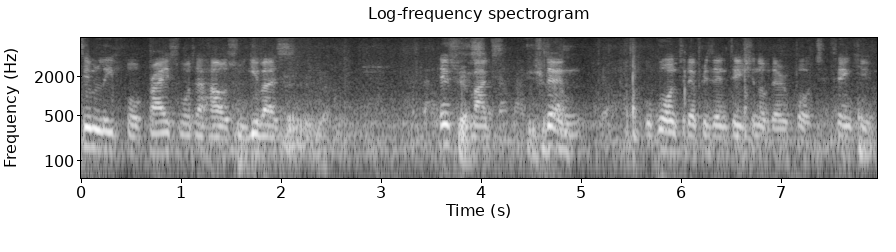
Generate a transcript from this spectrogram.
team lead for Pricewaterhouse will give us his yes. remarks. Then we'll go on to the presentation of the report. Thank you.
